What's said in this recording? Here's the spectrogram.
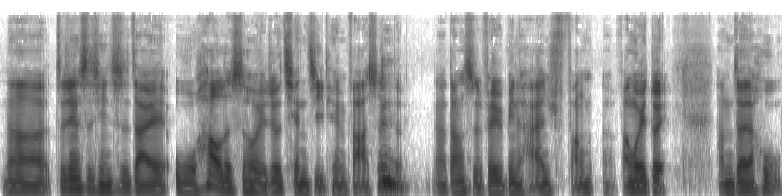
那这件事情是在五号的时候，也就是前几天发生的。嗯，那当时菲律宾的海岸防呃防卫队他们在护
